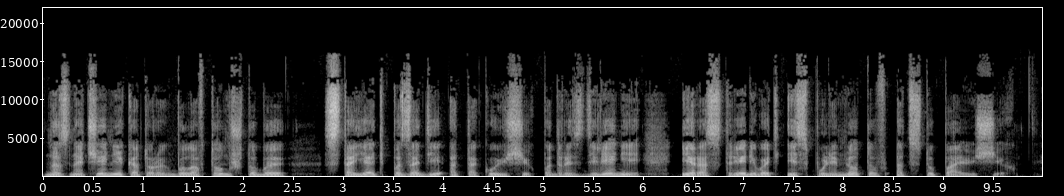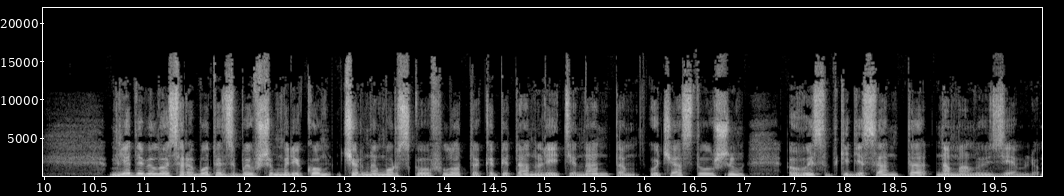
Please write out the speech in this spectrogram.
назначение которых было в том, чтобы стоять позади атакующих подразделений и расстреливать из пулеметов отступающих. Мне довелось работать с бывшим моряком Черноморского флота, капитан-лейтенантом, участвовавшим в высадке десанта на Малую Землю.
